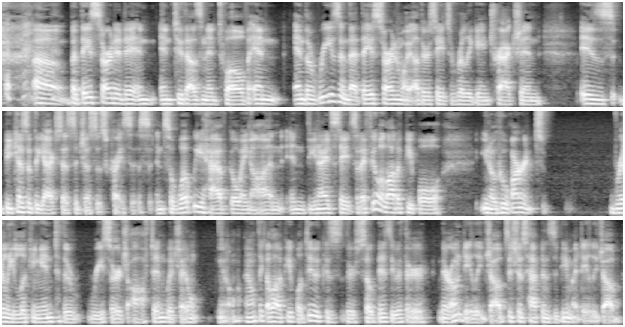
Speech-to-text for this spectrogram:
um, but they started it in, in 2012, and and the reason that they started and why other states have really gained traction is because of the access to justice crisis. And so what we have going on in the United States that I feel a lot of people, you know, who aren't really looking into the research often, which I don't you know, I don't think a lot of people do because they're so busy with their their own daily jobs. It just happens to be my daily job.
